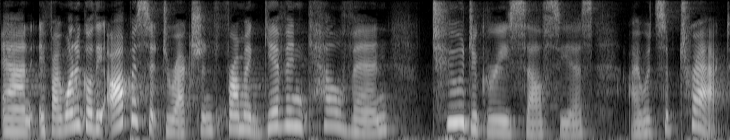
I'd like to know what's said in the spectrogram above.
And if I want to go the opposite direction from a given Kelvin to degrees Celsius, I would subtract.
